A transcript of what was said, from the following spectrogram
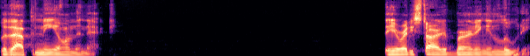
without the knee on the neck. They already started burning and looting.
